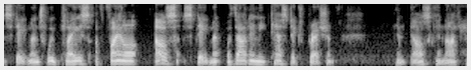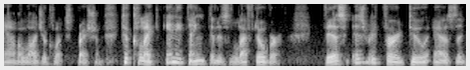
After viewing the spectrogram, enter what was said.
statements, we place a final else statement without any test expression. An else cannot have a logical expression to collect anything that is left over. This is referred to as the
